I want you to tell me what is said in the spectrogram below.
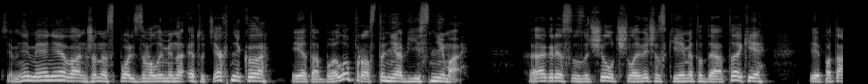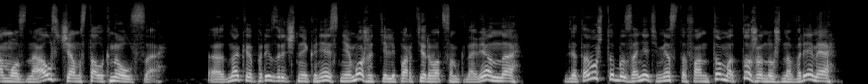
Тем не менее, Ван Джен использовал именно эту технику, и это было просто необъяснимо. Хагрис изучил человеческие методы атаки и потому знал, с чем столкнулся. Однако призрачный князь не может телепортироваться мгновенно. Для того, чтобы занять место фантома, тоже нужно время,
